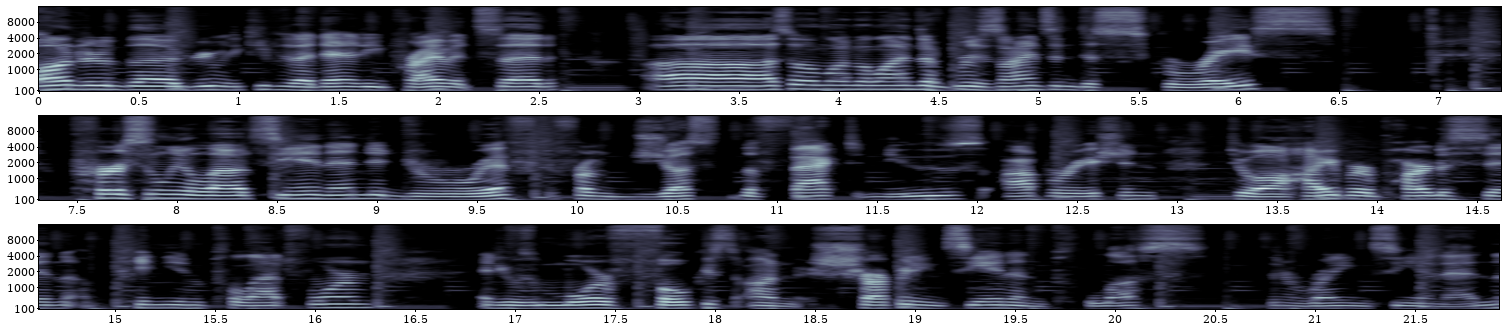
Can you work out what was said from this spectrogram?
under the agreement to keep his identity private said? Uh something along the lines of resigns in disgrace. Personally allowed CNN to drift from just the fact news operation to a hyper partisan opinion platform and he was more focused on sharpening CNN Plus than running CNN.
